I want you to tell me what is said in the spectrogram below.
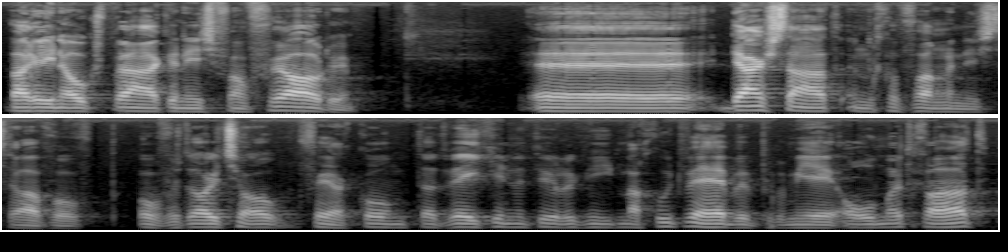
waarin ook sprake is van fraude. daar staat een gevangenisstraf op. Of het ooit zo ver komt, dat weet je natuurlijk niet. Maar goed, we hebben premier Olmert gehad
